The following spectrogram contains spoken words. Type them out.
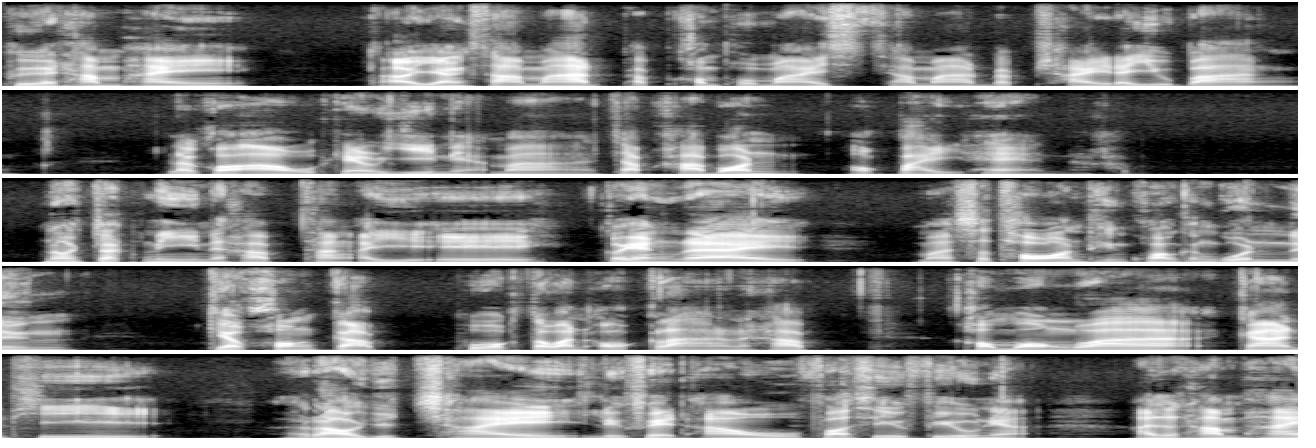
เพื่อทำให้ยังสามารถแบบ compromise สามารถแบบใช้ได้อยู่บ้าง แล้วก็เอาเทคโนโลยีเนี่ยมาจับคาร์บอนออกไปแทนนะครับ นอกจากนี้นะครับทาง IEA ก็ยังได้มาสะท้อนถึงความกังวลหนึ่งเกี่ยวข้องกับพวกตะวันออกกลางนะครับ เขามองว่าการที่เราหยุดใช้หรือ phase out fossil fuel เนี่ย อาจจะทำให้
